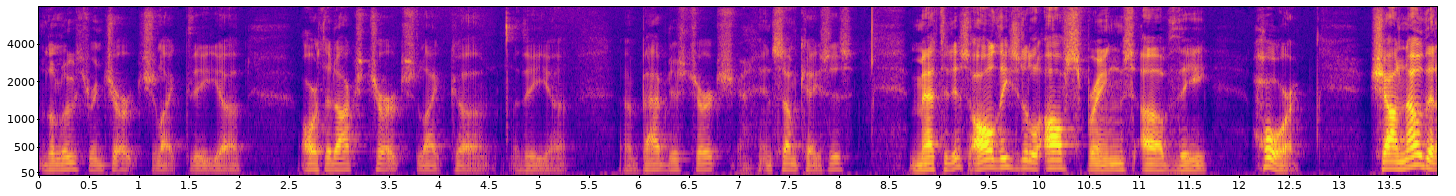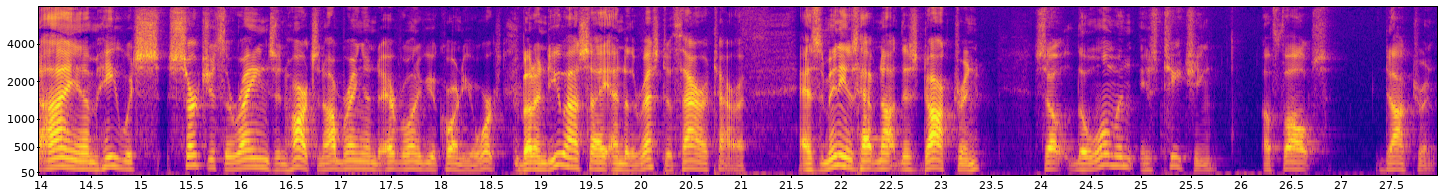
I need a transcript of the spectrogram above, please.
the Lutheran Church, like the uh, Orthodox Church, like uh, the uh, uh, Baptist Church in some cases, Methodist, all these little offsprings of the whore shall know that I am he which searcheth the reins and hearts, and I'll bring unto every one of you according to your works. But unto you I say, unto the rest of Thyatira, as many as have not this doctrine. So the woman is teaching a false doctrine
